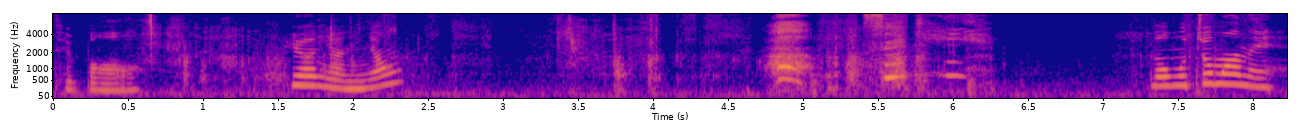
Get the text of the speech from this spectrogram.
대박. 희연이 안녕? 헉, 슬기! 너무 쪼만해.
